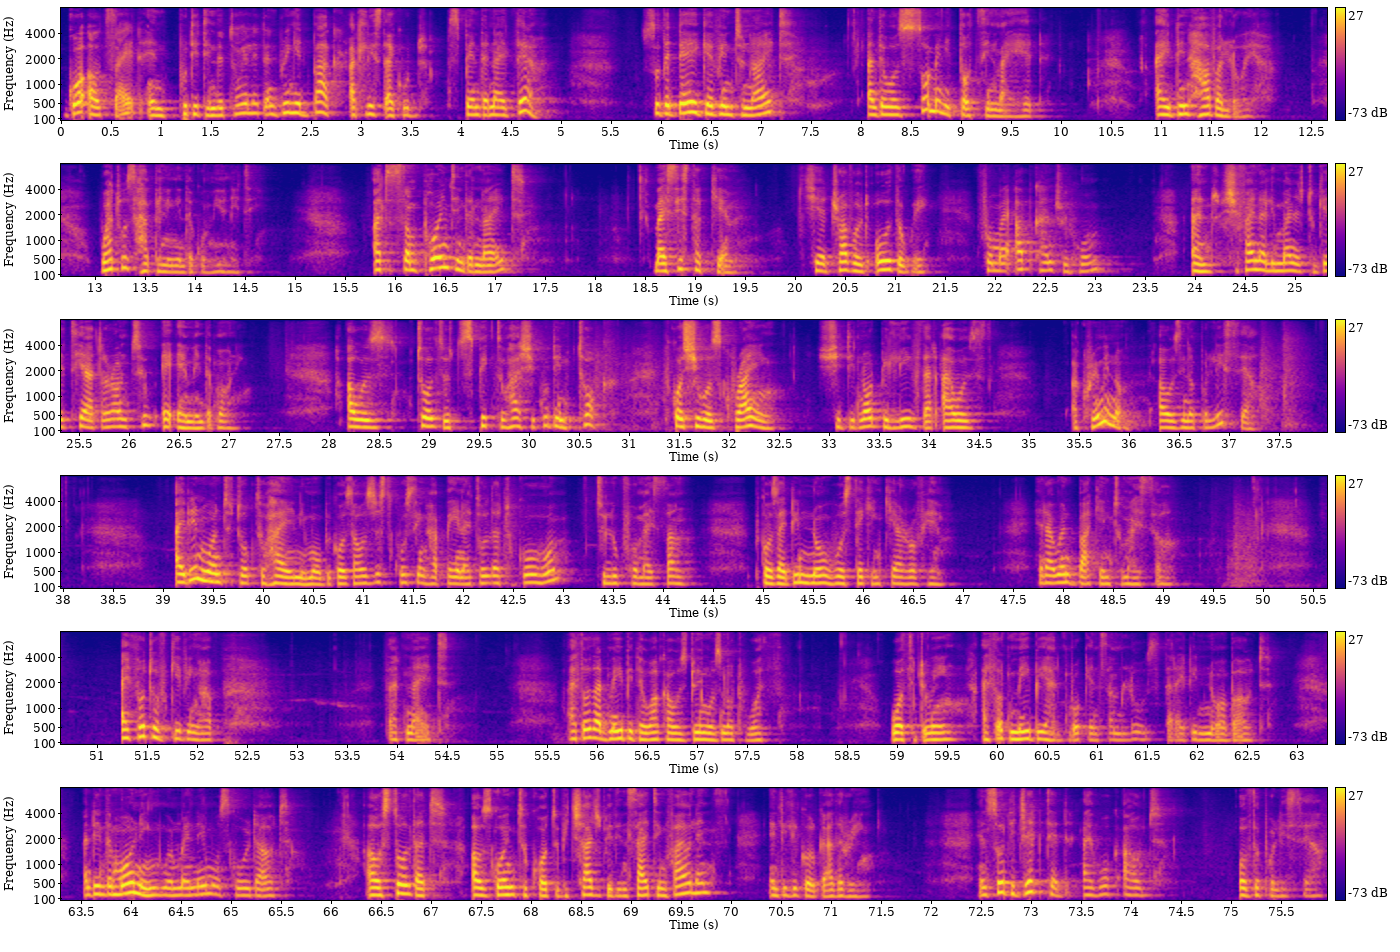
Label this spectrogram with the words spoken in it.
go outside and put it in the toilet and bring it back. At least I could spend the night there. So the day gave into night, and there was so many thoughts in my head. I didn't have a lawyer. What was happening in the community? At some point in the night, my sister came. She had traveled all the way from my upcountry home, and she finally managed to get here at around 2 a.m. in the morning. I was told to speak to her. She couldn't talk because she was crying. She did not believe that I was a criminal. I was in a police cell. I didn't want to talk to her anymore because I was just causing her pain. I told her to go home to look for my son because I didn't know who was taking care of him. And I went back into my cell. I thought of giving up that night. I thought that maybe the work I was doing was not worth worth doing. I thought maybe I had broken some laws that I didn't know about. And in the morning, when my name was called out, I was told that I was going to court to be charged with inciting violence and illegal gathering. And so dejected, I walked out of the police cell.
